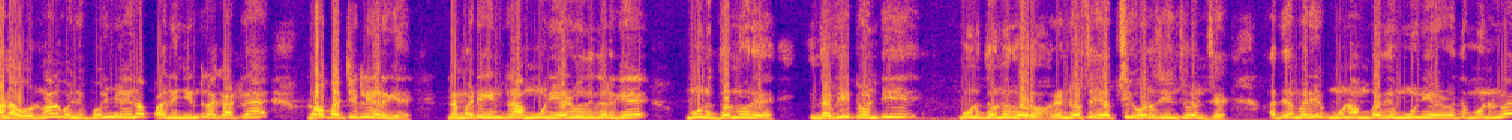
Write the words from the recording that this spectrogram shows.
ஆனால் ஒரு நாள் கொஞ்சம் பொறுமையாக இருந்தால் பதினஞ்சு இன்ட்ரா காட்டுறேன். லோ பட்ஜெட்லேயும் இருக்குது நம்மகிட்ட இன்ட்ரா மூணு எழுபதுக்கு இருக்குது மூணு தொண்ணூறு. இந்த வி டுவெண்ட்டி மூணு தொண்ணூறு வரும். ரெண்டு வருஷம் எஃப்சி ஒரு வருஷம் இன்சூரன்ஸு அதே மாதிரி மூணு ஐம்பது மூணு எழுபது மூணு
